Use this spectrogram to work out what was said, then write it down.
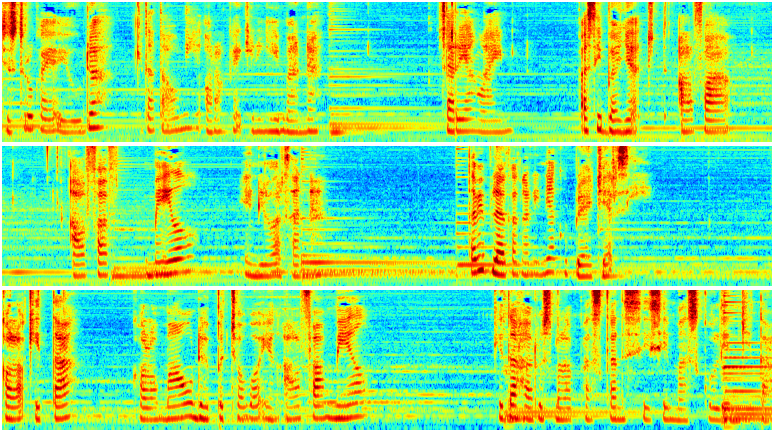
Justru kayak ya udah kita tahu nih orang kayak gini gimana. Cari yang lain. Pasti banyak alpha alpha male yang di luar sana. Tapi belakangan ini aku belajar sih. Kalau kita kalau mau dapet cowok yang alpha male kita harus melepaskan sisi maskulin kita.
